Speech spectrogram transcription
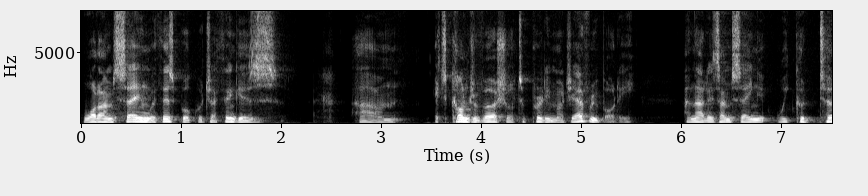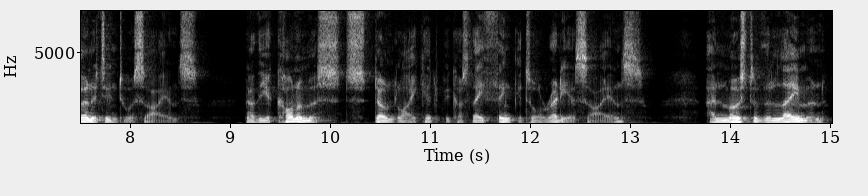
What I'm saying with this book, which I think is um, it's controversial to pretty much everybody, and that is I'm saying we could turn it into a science. Now, the economists don't like it because they think it's already a science, and most of the laymen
